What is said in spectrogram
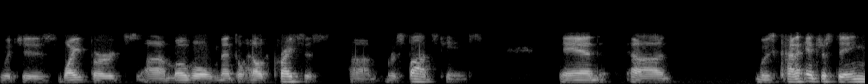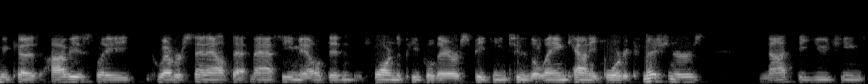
which is Whitebird's uh, mobile mental health crisis um, response teams. And uh, was kind of interesting because obviously whoever sent out that mass email didn't inform the people they were speaking to the Lane County Board of Commissioners, not the Eugene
